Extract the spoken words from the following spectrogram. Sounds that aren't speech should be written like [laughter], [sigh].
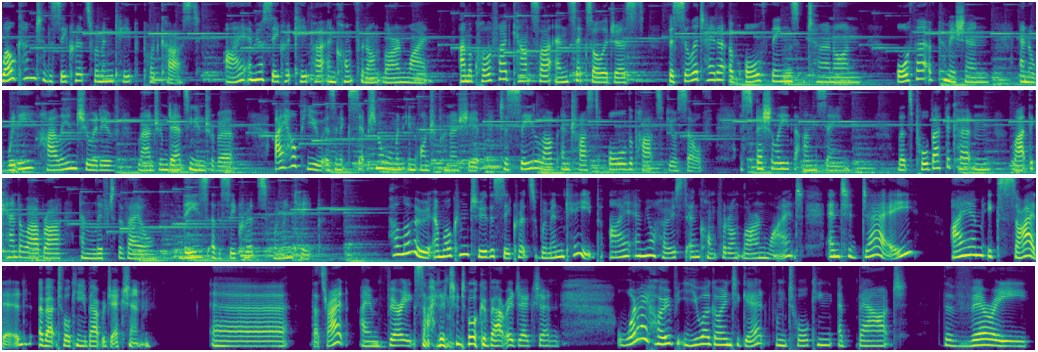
Welcome to the Secrets Women Keep podcast. I am your secret keeper and confidant, Lauren White. I'm a qualified counselor and sexologist, facilitator of all things turn on, author of Permission, and a witty, highly intuitive lounge room dancing introvert. I help you as an exceptional woman in entrepreneurship to see, love, and trust all the parts of yourself, especially the unseen. Let's pull back the curtain, light the candelabra, and lift the veil. These are the secrets women keep. Hello, and welcome to The Secrets Women Keep. I am your host and confidant, Lauren White, and today I am excited about talking about rejection. Uh, that's right. I am very [laughs] excited to talk about rejection. What I hope you are going to get from talking about the very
